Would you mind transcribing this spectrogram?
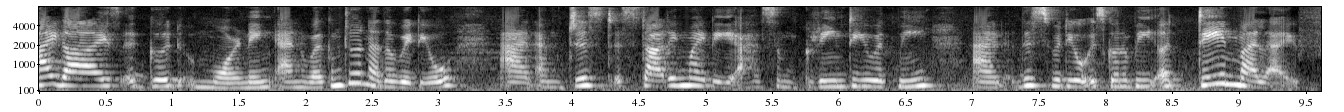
Hi guys, good morning and welcome to another video and I'm just starting my day. I have some green tea with me and this video is going to be a day in my life.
